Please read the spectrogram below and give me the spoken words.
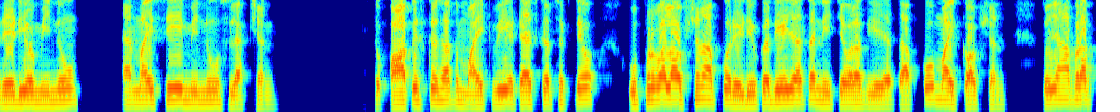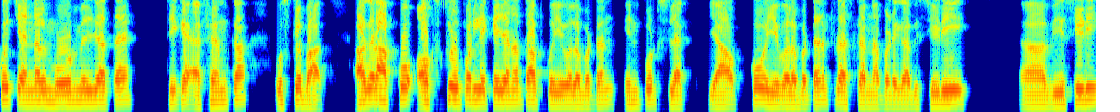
Radio menu M I C menu selection तो आप इसके साथ माइक भी अटैच कर सकते हो। ऊपर वाला ऑप्शन आपको रेडियो का दिया जाता है, नीचे वाला दिया जाता है आपको माइक का ऑप्शन तो यहाँ पर आपको चैनल मोड मिल जाता है, ठीक है एफएम का। उसके बाद, अगर आपको ऑक्स के ऊपर लेके जाना तो आपको ये वाला बटन इनपुट सिलेक्ट या आपको ये वाला बटन प्रेस करना पड़ेगा। अभी सी डी वीसीडी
